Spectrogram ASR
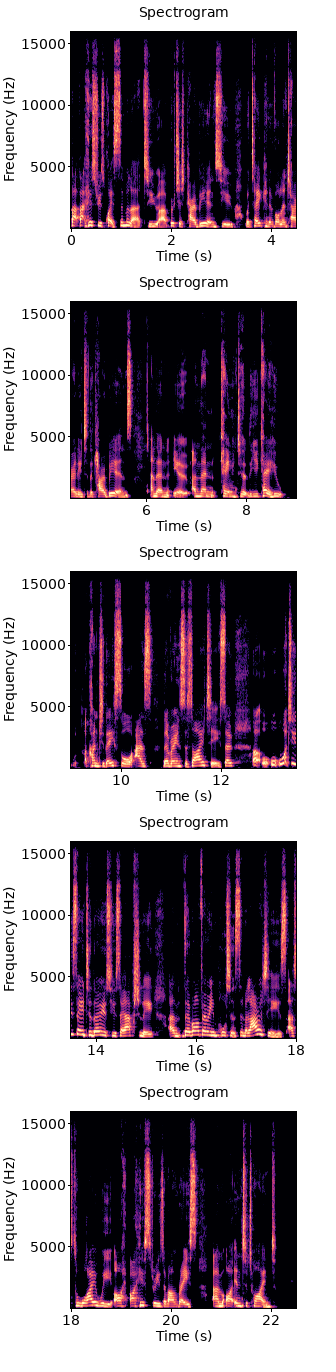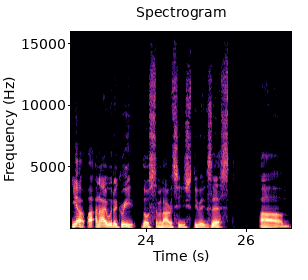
that, that history is quite similar to uh, British Caribbeans who were taken involuntarily to the Caribbeans and then, you know, and then came to the UK who a country they saw as their own society. So, uh, what do you say to those who say actually um, there are very important similarities as to why we our, our histories around race um, are intertwined? Yeah, and I would agree those similarities do exist. Um,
